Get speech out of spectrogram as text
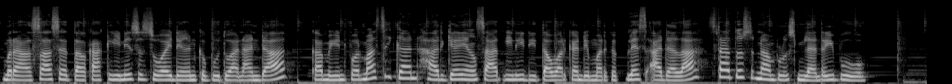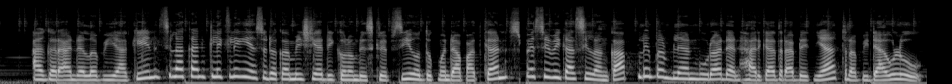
Merasa setel kaki ini sesuai dengan kebutuhan Anda? Kami informasikan harga yang saat ini ditawarkan di marketplace adalah Rp169.000. Agar Anda lebih yakin, silakan klik link yang sudah kami share di kolom deskripsi untuk mendapatkan spesifikasi lengkap, link pembelian murah, dan harga terupdate-nya terlebih dahulu.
